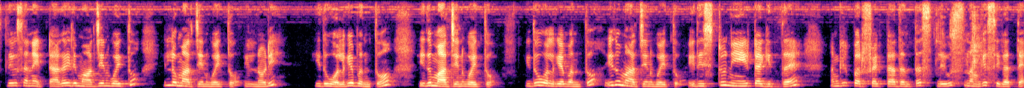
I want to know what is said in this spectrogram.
ಸ್ಲೀವ್ಸನ್ನು ಇಟ್ಟಾಗ ಇಲ್ಲಿ ಮಾರ್ಜಿನ್ಗೋಯ್ತು ಇಲ್ಲೂ ಮಾರ್ಜಿನ್ಗೋಯ್ತು ಇಲ್ಲಿ ನೋಡಿ, ಇದು ಹೊಲಿಗೆ ಬಂತು, ಇದು ಮಾರ್ಜಿನ್ಗೋಯ್ತು ಇದು ಹೊಲಿಗೆ ಬಂತು, ಇದು ಮಾರ್ಜಿನ್ಗೋಯ್ತು ಇದಿಷ್ಟು ನೀಟಾಗಿದ್ದರೆ ನಮಗೆ ಪರ್ಫೆಕ್ಟ್ ಆದಂಥ ಸ್ಲೀವ್ಸ್ ನಮಗೆ ಸಿಗತ್ತೆ.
